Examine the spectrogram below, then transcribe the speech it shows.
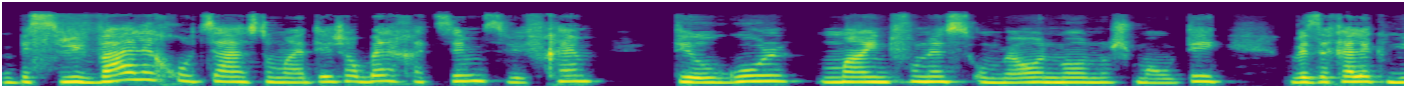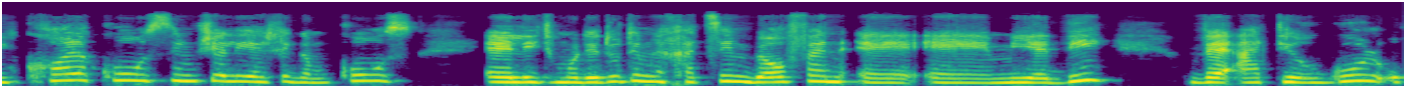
ובסביבה לחוצה, זאת אומרת, יש הרבה לחצים סביבכם, תרגול מיינדפולנס הוא מאוד מאוד משמעותי, וזה חלק מכל הקורסים שלי. יש לי גם קורס אה, להתמודדות עם לחצים באופן אה, אה, מיידי, והתרגול הוא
